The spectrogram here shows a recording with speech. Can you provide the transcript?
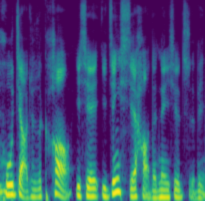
呼叫，就是靠一些已经写好的那些指令。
